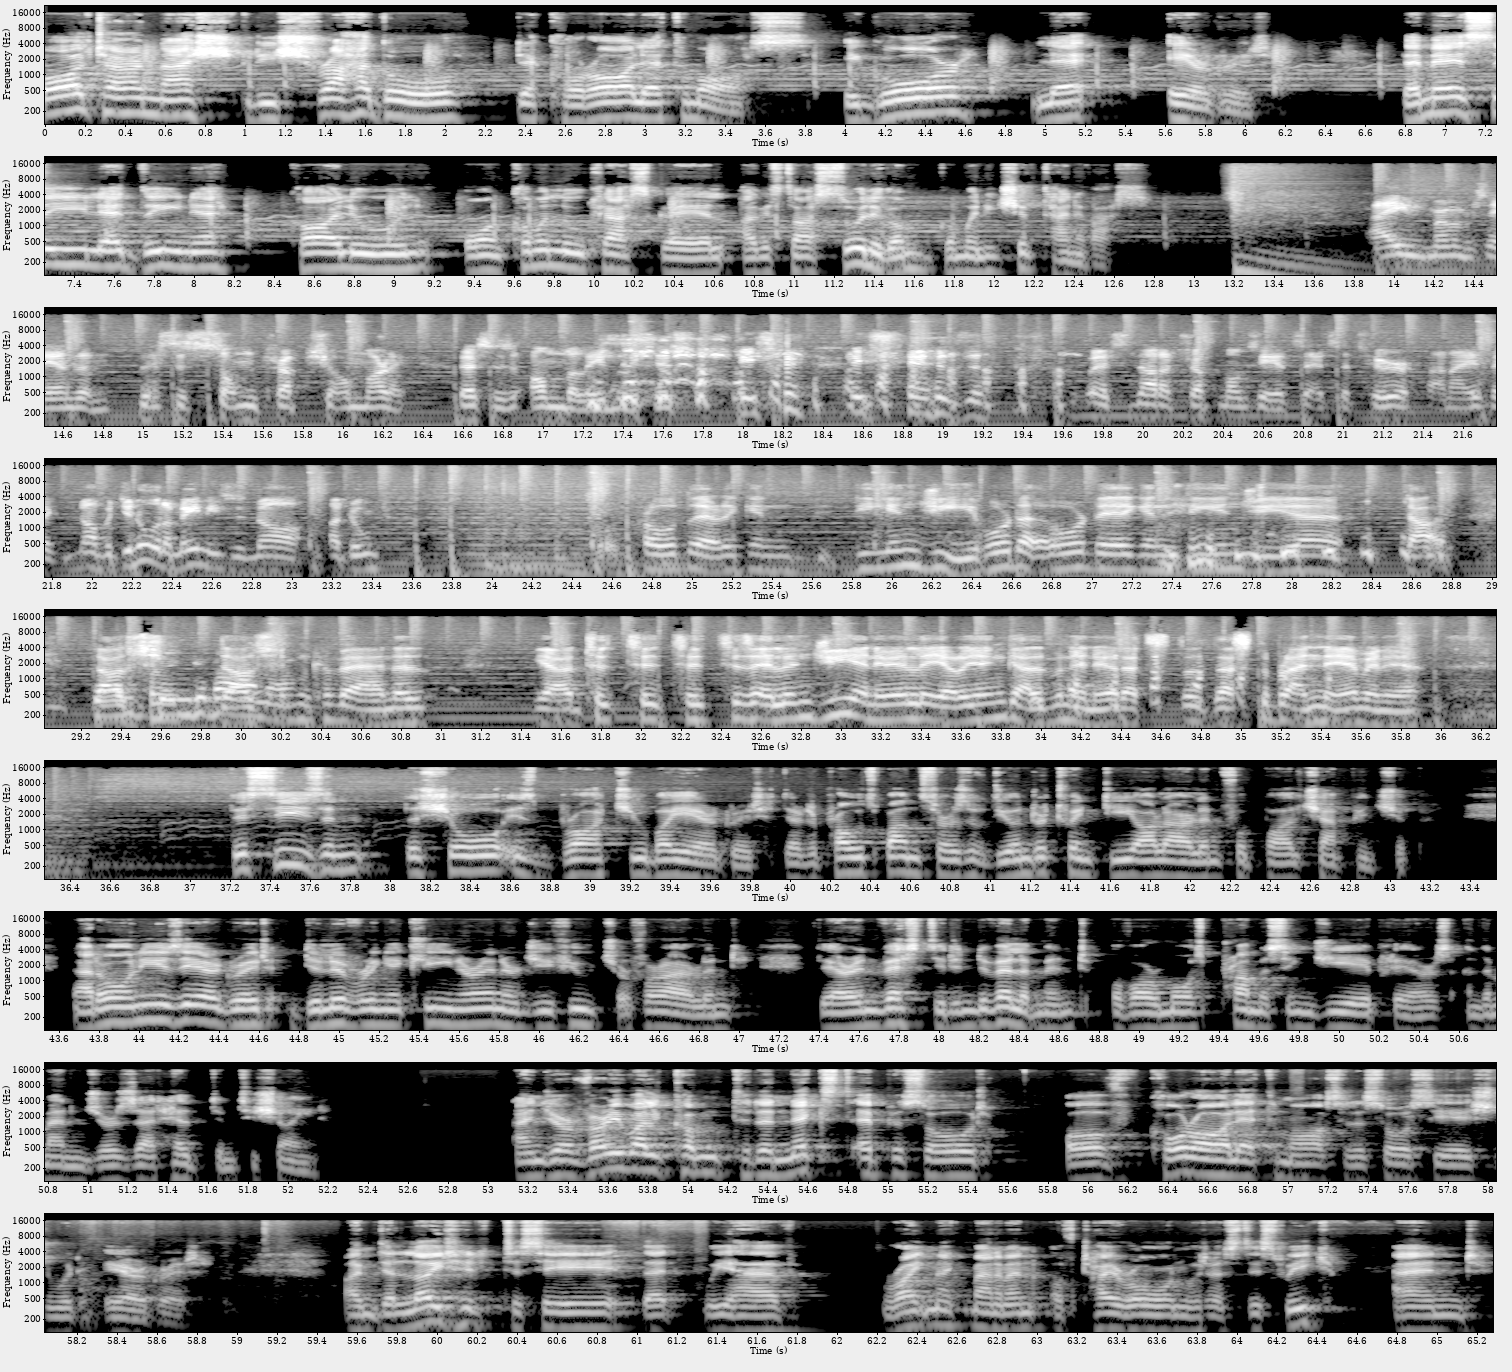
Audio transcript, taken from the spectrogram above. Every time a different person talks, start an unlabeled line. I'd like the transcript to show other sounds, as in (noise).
Fáiltar neis rí srathadó de choráile Tomás, i ggóir le airgrid. Be mé sí le daine cáúil ón cuman lúclascail agus tá súlagam go munig sib tanhas.
I remember saying to him, "This is some trip, Sean Murray. This is unbelievable." he, says, (laughs) he says, "It's not a trip, Mugsy. It's it's a tour." And I was like, "No, but you know what I mean." He says, "No, I don't."
Pro er gin DNG hoor hoor de gin DNG Dalshin Cavanna yeah to to to to LNG anyway Larry and Galvin anyway that's the that's the brand name anyway
This season, the show is brought to you by EirGrid. They're the proud sponsors of the Under 20 All Ireland Football Championship. Not only is EirGrid delivering a cleaner energy future for Ireland, they are invested in development of our most promising GA players and the managers that help them to shine. And you're very welcome to the next episode of Comhrá le Tomás in association with EirGrid. I'm delighted to say that we have Ryan McMenamin of Tyrone with us this week. And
